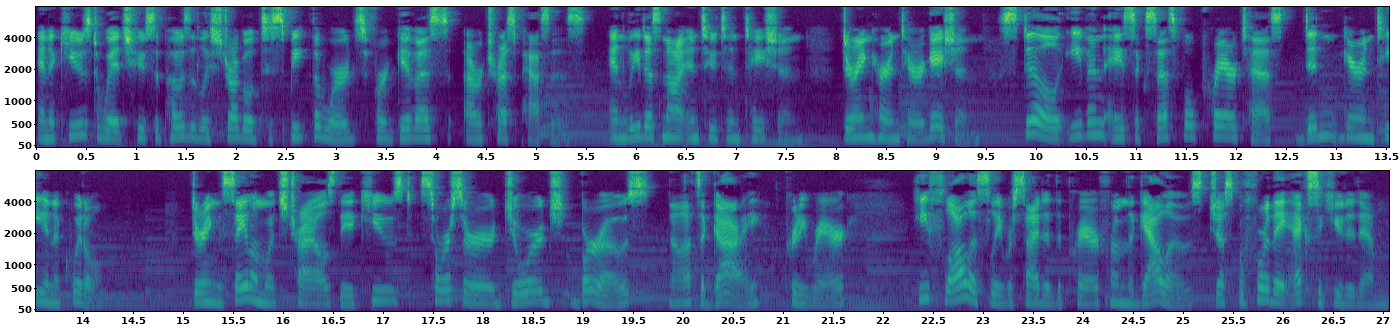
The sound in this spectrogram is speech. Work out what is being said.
an accused witch who supposedly struggled to speak the words, Forgive us our trespasses, and lead us not into temptation, during her interrogation. Still, even a successful prayer test didn't guarantee an acquittal. During the Salem witch trials, the accused sorcerer George Burroughs, now that's a guy, pretty rare, he flawlessly recited the prayer from the gallows just before they executed him.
